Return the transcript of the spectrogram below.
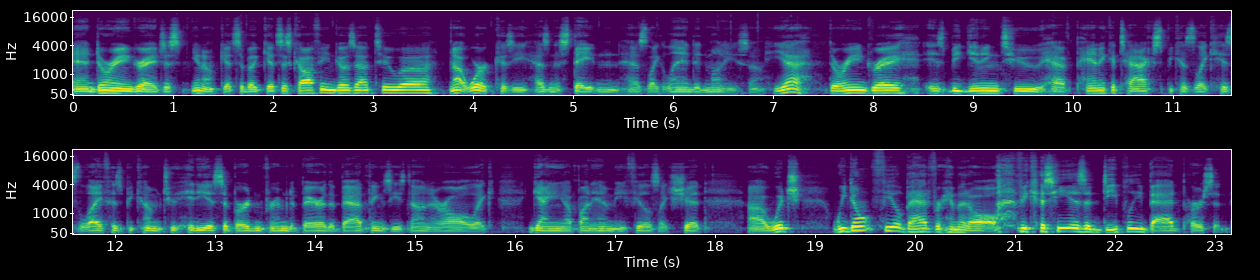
and Dorian Gray just you know gets about gets his coffee and goes out to uh, not work because he has an estate and has like landed money. So yeah, Dorian Gray is beginning to have panic attacks because like his life has become too hideous a burden for him to bear. The bad things he's done are all like ganging up on him. He feels like shit. Uh, which we don't feel bad for him at all because he is a deeply bad person.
